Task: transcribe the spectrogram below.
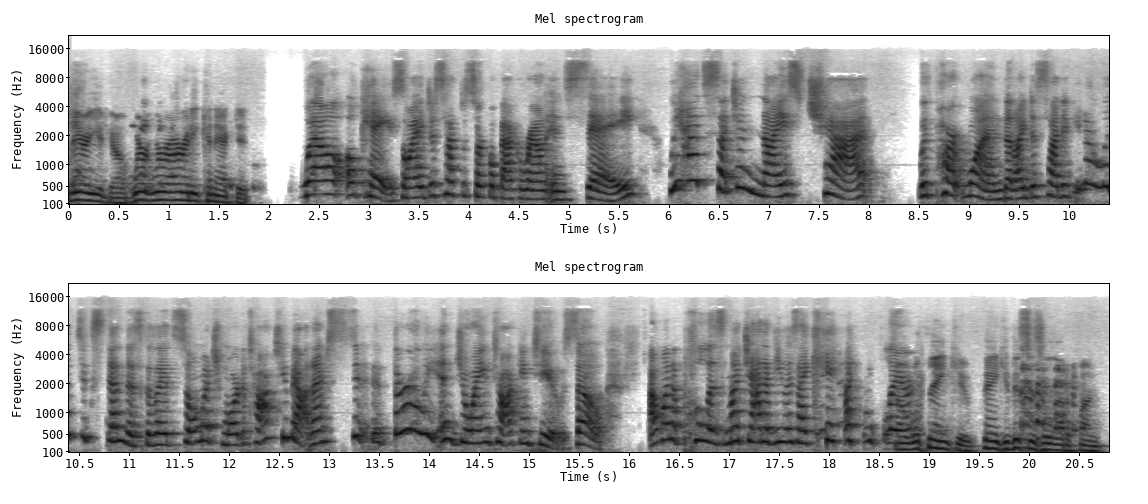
there you go. We're we're already connected. Well, okay. So I just have to circle back around and say we had such a nice chat with part one that I decided, you know, let's extend this because I had so much more to talk to you about. And I'm thoroughly enjoying talking to you. So I want to pull as much out of you as I can, Blair. Oh, well, thank you. Thank you. This is a lot of fun.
